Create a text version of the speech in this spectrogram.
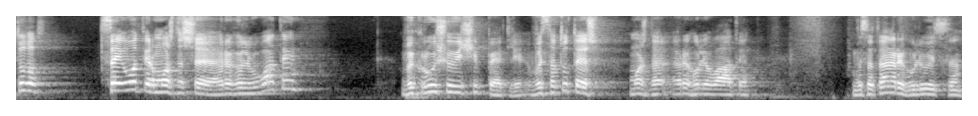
Тут от цей отвір можна ще регулювати викручуючи петлі. Висоту теж можна регулювати. Висота регулюється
